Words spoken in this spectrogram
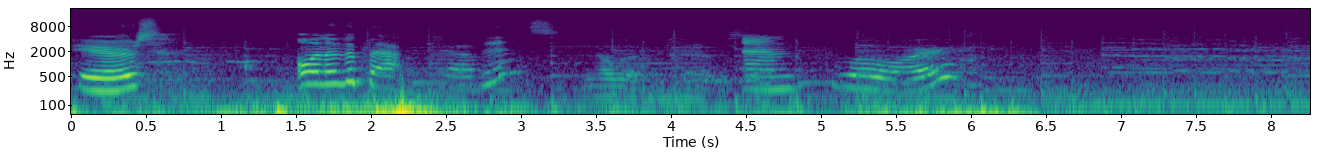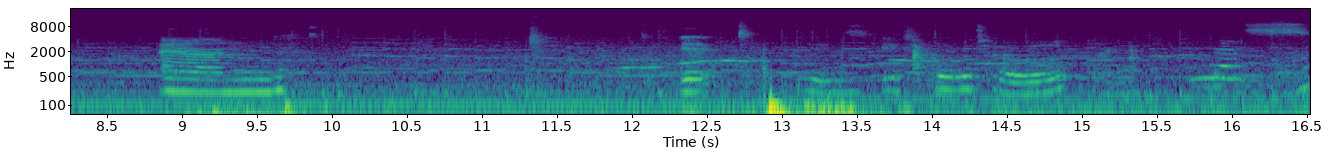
here's one of the back cabins and floor and it is a total mess.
